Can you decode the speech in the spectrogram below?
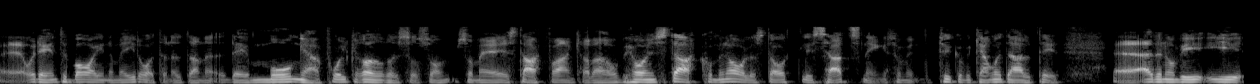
Eh, och det är inte bara inom idrotten utan eh, det är många folkrörelser som, som är starkt förankrade där och vi har en stark kommunal och statlig satsning som vi tycker vi kanske inte alltid, eh, även om vi i,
